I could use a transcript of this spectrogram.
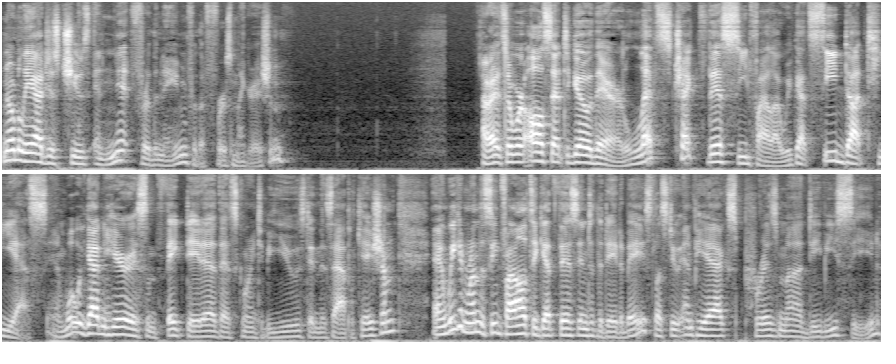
Normally I just choose init for the name for the first migration. All right, so we're all set to go there. Let's check this seed file out. We've got seed.ts, and what we've got in here is some fake data that's going to be used in this application. And we can run the seed file to get this into the database. Let's do npx prisma db seed.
